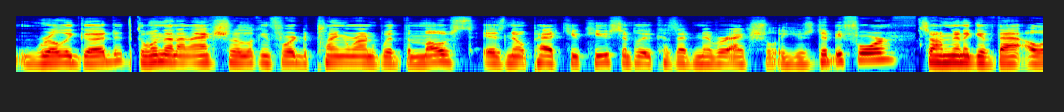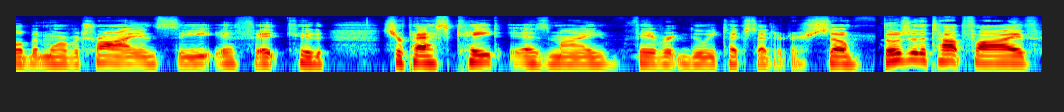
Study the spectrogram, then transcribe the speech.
really good. The one that I'm actually looking forward to playing around with the most is Notepadqq, simply because I've never actually used it before. So I'm gonna give that a little bit more of a try and see if it could surpass Kate as my favorite GUI text editor. So those are the top five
